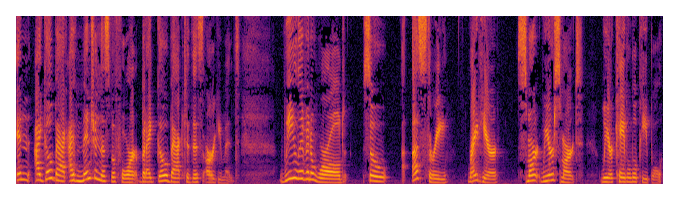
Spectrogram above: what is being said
and i go back i've mentioned this before but i go back to this argument. We live in a world so uh, us three right here smart we are smart we are capable people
